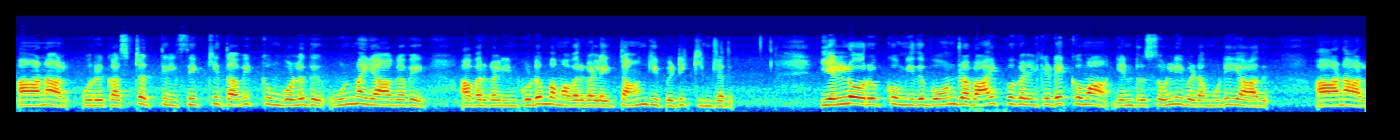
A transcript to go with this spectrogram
ஆனால் ஒரு கஷ்டத்தில் சிக்கி தவிக்கும் பொழுது உண்மையாகவே அவர்களின் குடும்பம் அவர்களை தாங்கி பிடிக்கின்றது. எல்லோருக்கும் இது போன்ற வாய்ப்புகள் கிடைக்குமா என்று சொல்லிவிட முடியாது. ஆனால்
